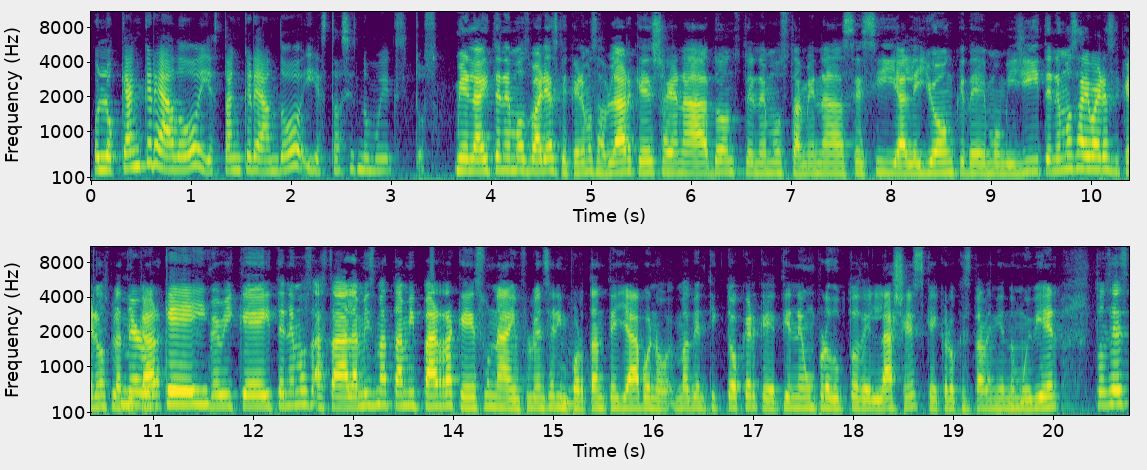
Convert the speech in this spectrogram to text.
o lo que han creado y están creando y está siendo muy exitoso. Miren, ahí tenemos varias que queremos hablar, que es Cheyenne Adams, tenemos también a Ceci Ale Young de Mommy G, tenemos ahí varias que queremos platicar. Mary Kay. Mary Kay, tenemos hasta la misma Tammy Parra, que es una influencer importante ya, bueno, más bien TikToker, que tiene un producto de lashes que creo que se está vendiendo muy bien. Entonces,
